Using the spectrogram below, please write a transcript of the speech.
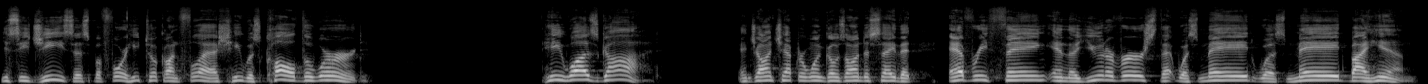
You see, Jesus, before he took on flesh, he was called the Word. He was God. And John chapter 1 goes on to say that everything in the universe that was made was made by him.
